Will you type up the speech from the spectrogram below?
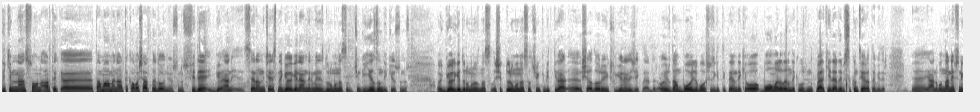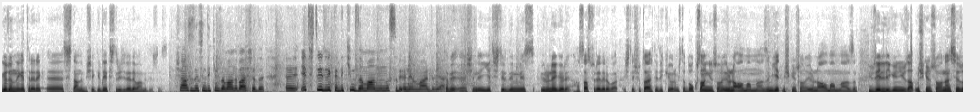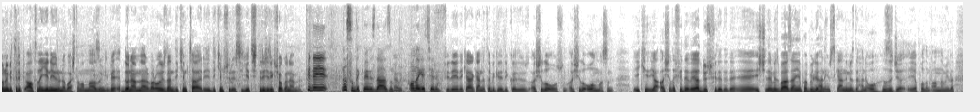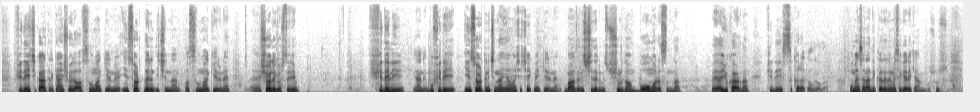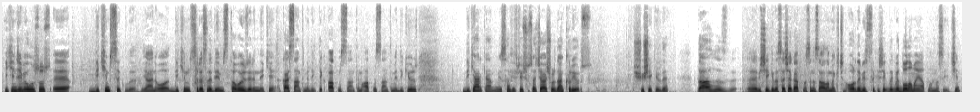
Dikimden sonra artık eee, tamamen artık hava şartlarıyla oynuyorsunuz. Fide yani seranın içerisinde gölgelendirmeniz durumu nasıl? Çünkü yazın dikiyorsunuz. E, Gölge durumunuz nasıl? Işık durumu nasıl? Çünkü bitkiler e, ışığa doğru yöneleceklerdir. O yüzden boylu boysuz gittiklerindeki o boğum aralarındaki uzunluk belki ileride bir sıkıntı yaratabilir. E, Yani bunların hepsini göz önüne getirerek e, sistemli bir şekilde yetiştiriciliğe devam ediyorsunuz. Şu an sizin için dikim zamanı başladı. Ee, yetiştiricilikte dikim zamanının nasıl bir önemi vardır yani? Tabii e, şimdi yetiştirdiğimiz ürüne göre hasat süreleri var. İşte şu tarihte dikiyorum işte 90 gün sonra ürünü almam lazım. 70 gün sonra ürünü almam lazım. 150 gün 160 gün sonra sezonu bitirip altına yeni ürüne başlamam lazım gibi dönemler var. O yüzden dikim tarihi, dikim süresi, yetiştiricilik çok önemli. Fideyi nasıl dikmemiz lazım? Evet. Ona geçelim. Fideyi dikerken de tabii ki de dikkat ediyoruz. Aşılı olsun, aşılı olmasın. İki, ya aşılı fide veya düz fidede de e, işçilerimiz bazen yapabiliyor. Hani biz kendimiz de hani o hızlıca yapalım anlamıyla. Fideyi çıkartırken şöyle asılmak yerine, insertlerin içinden asılmak yerine e, şöyle göstereyim. Fideliği yani bu fideyi insert'ün içinden yavaşça çekmek yerine bazen işçilerimiz şuradan boğum arasından veya yukarıdan fideyi sıkarak alıyorlar. Bu mesela dikkat edilmesi gereken bir husus. İkinci bir husus e, dikim sıklığı. Yani o dikim sırası dediğimiz tava üzerindeki kaç santime diktik? 60 santime. 60 santime dikiyoruz. Dikerken biz hafifçe şu saçağı şuradan kırıyoruz. Şu şekilde. Daha hızlı e, bir şekilde saçak atmasını sağlamak için. Orada bir sıkışıklık ve dolama yapmaması için.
